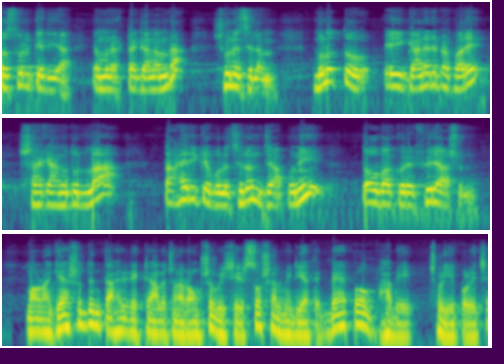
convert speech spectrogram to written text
রসুলকে দিয়া এমন একটা গান আমরা শুনেছিলাম। মূলত এই গানের ব্যাপারে শাহেখ আহমদুল্লাহ তাহেরিকে বলেছিলেন যে আপনি তৌবা করে ফিরে আসুন। মাওলানা গিয়াসুদ্দিন তাহারির একটি আলোচনার অংশ বিশেষ সোশ্যাল মিডিয়াতে ব্যাপকভাবে ছড়িয়ে পড়েছে।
